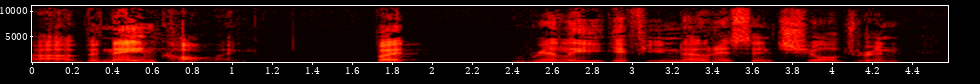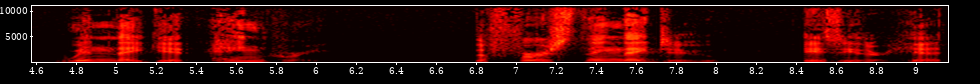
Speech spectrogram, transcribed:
uh, the name calling. But really, if you notice in children, when they get angry, the first thing they do is either hit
